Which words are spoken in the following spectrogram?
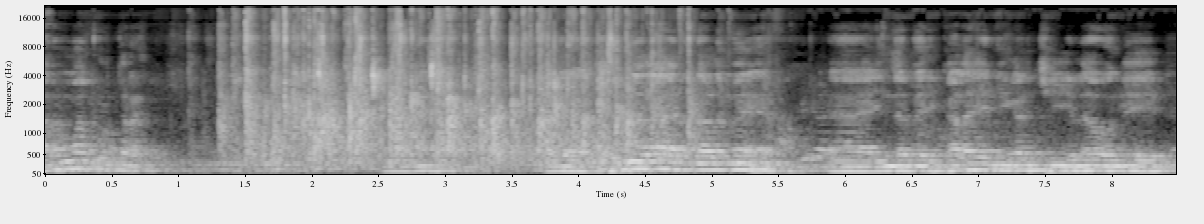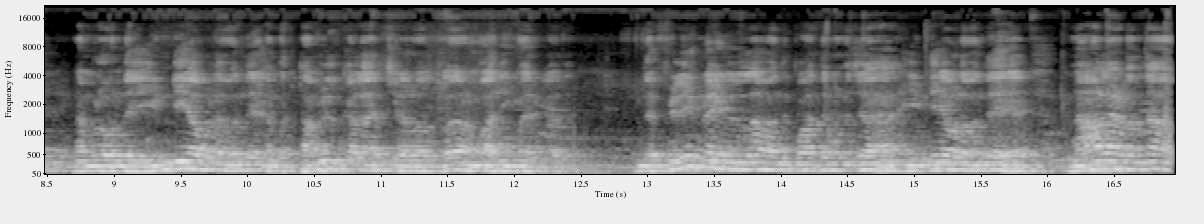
வரமாக கொடுத்துறேன். சின்னதாக இருந்தாலுமே இந்த மாதிரி கலை நிகழ்ச்சியெல்லாம் வந்து நம்மளோட இந்தியாவில் வந்து நம்ம தமிழ் கலாச்சாரம் தான் ரொம்ப அதிகமாக இருக்காது. இந்த ஃபிலிம் லைன்லாம் வந்து பார்த்தோம்னுச்சா இந்தியாவில் வந்து நாலு இடம் தான்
